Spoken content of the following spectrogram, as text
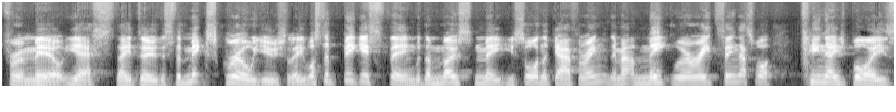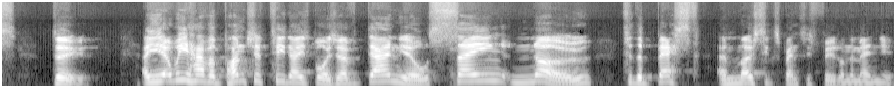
for a meal? Yes, they do. It's the mixed grill usually. What's the biggest thing with the most meat? You saw in the gathering, the amount of meat we were eating. That's what teenage boys do. And yet we have a bunch of teenage boys who have Daniel saying no to the best and most expensive food on the menu.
